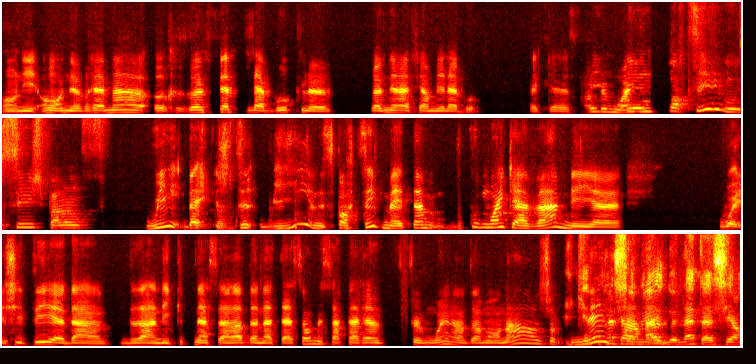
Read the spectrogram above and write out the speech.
on, est, on a vraiment refait la boucle, revenir à fermer la boucle. Fait que c'est un peu moins. Il y a une sportive aussi, je pense. Oui, ben, je dis, oui, une sportive maintenant, beaucoup moins qu'avant, mais euh, oui, j'étais dans, dans l'équipe nationale de natation, mais ça paraît un petit peu moins rendu à mon âge. Équipe nationale de natation.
